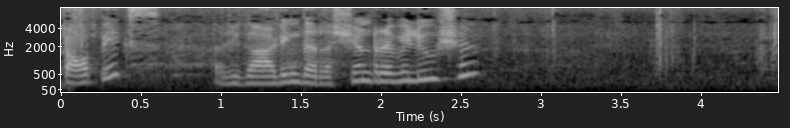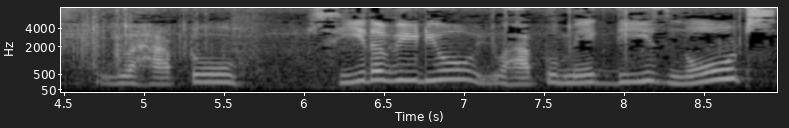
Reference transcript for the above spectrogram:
topics regarding the Russian Revolution. You have to see the video, you have to make these notes,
